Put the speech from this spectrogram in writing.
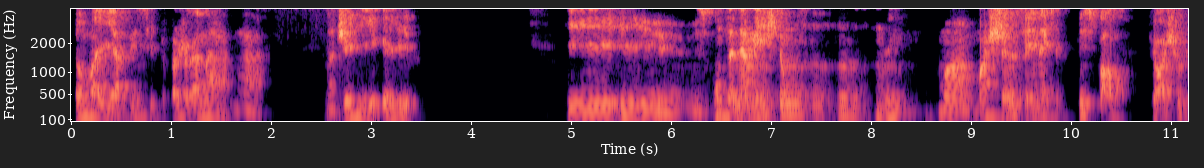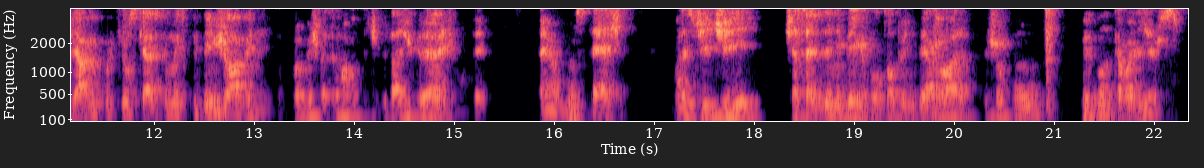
Então vai ir a princípio para jogar na, na, na J-League ali. E, e, espontaneamente tem um, um, um, uma, uma chance aí na equipe principal que eu acho viável porque os Cavs têm uma equipe bem jovem, né? Então provavelmente vai ter uma rotatividade grande, vão ter é, alguns testes. Mas Didi tinha saído da NBA e voltou para a NBA agora, fechou com o Cleveland Cavaliers.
